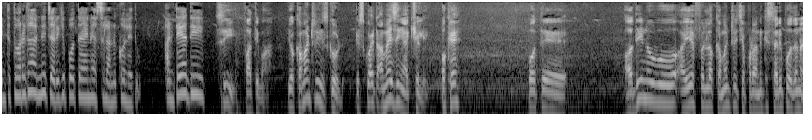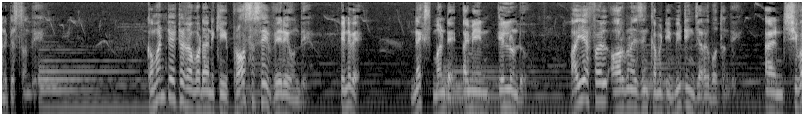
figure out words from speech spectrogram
ఇంత త్వరగా అన్నీ జరిగిపోతాయని అసలు అనుకోలేదు. అంటే అది see Fatima your commentary is good it's quite amazing actually okay పోతే అది నువ్వు ఐఎఫ్ఎల్లో కమెంటరీ చెప్పడానికి సరిపోదని అనిపిస్తుంది. కమెంటేటర్ అవ్వడానికి ప్రాసెసే వేరే ఉంది. Anyway next Monday I mean ఎల్లుండు ఐఎఫ్ఎల్ ఆర్గనైజింగ్ కమిటీ మీటింగ్ జరగబోతుంది. అండ్ శివ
